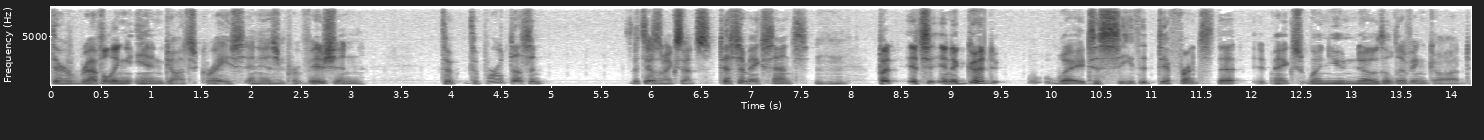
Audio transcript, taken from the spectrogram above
they're reveling in God's grace and Mm-hmm. His provision. The the world doesn't That doesn't make sense. doesn't make sense, Mm-hmm. but it's in a good way to see the difference that it makes when you know the living God,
